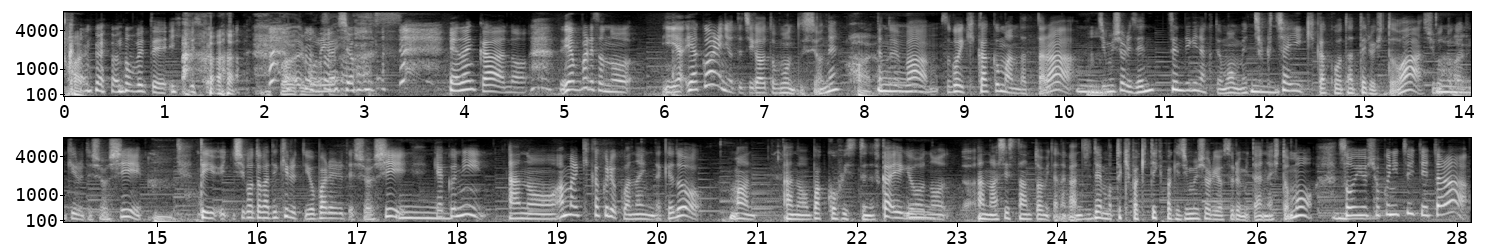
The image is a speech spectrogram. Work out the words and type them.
はい。考えを述べていいでしょうか？お願いしします。いやなんかあのやっぱりそのや役割によって違うと思うんですよね。はい。例えば、うん。すごい企画マンだったら、うん。事務処理全然できなくてもめちゃくちゃいい企画を立てる人は仕事ができるでしょうし、うん。っていう仕事ができるって呼ばれるでしょうし、逆に。にあのあんまり企画力はないんだけど、まあ、あのバックオフィスっていうんですか営業の,、あのアシスタントみたいな感じでもうテキパキテキパキ事務処理をするみたいな人も、そういう職についていたら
